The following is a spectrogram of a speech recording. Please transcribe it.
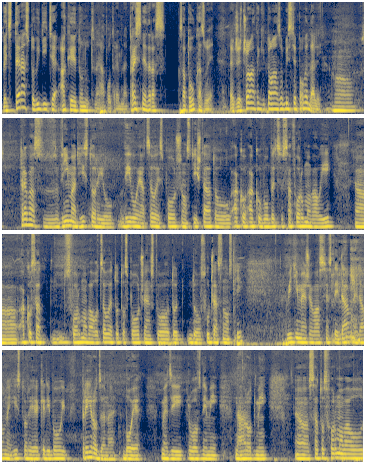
veď teraz to vidíte, aké je to nutné a potrebné. Presne teraz sa to ukazuje. Takže čo na takýto názor by ste povedali? Uh, treba vnímať históriu vývoja celej spoločnosti štátov, ako, ako vôbec sa formovali ako sa sformovalo celé toto spoločenstvo do, do súčasnosti. Vidíme, že vlastne z tej dávnej, dávnej histórie, kedy boli prirodzené boje medzi rôznymi národmi, sa to sformovalo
